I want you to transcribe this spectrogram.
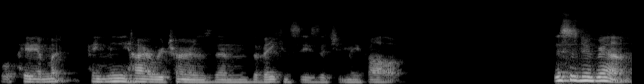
will pay, a, pay many higher returns than the vacancies that you may follow. This is new ground.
